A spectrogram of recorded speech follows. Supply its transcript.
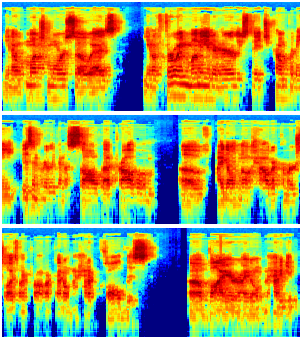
you know, much more so as, you know, throwing money at an early stage company isn't really going to solve that problem of I don't know how to commercialize my product. I don't know how to call this uh, buyer. I don't know how to get in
